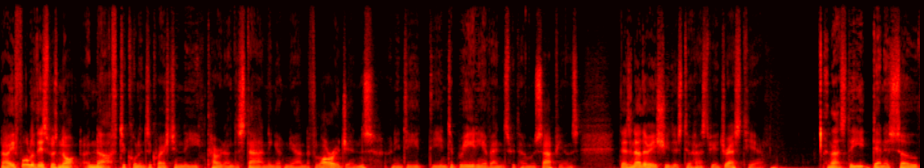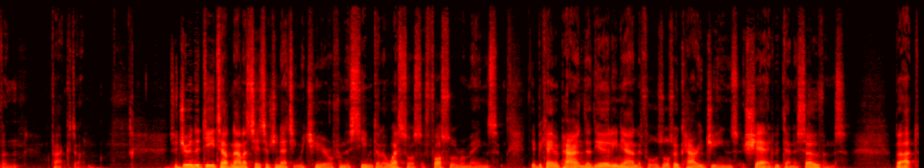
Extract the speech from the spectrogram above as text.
Now, if all of this was not enough to call into question the current understanding of Neanderthal origins, and indeed the interbreeding events with Homo sapiens, there's another issue that still has to be addressed here and that's the Denisovan factor. So during the detailed analysis of genetic material from the Sima de los Huesos fossil remains, it became apparent that the early Neanderthals also carried genes shared with Denisovans. But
